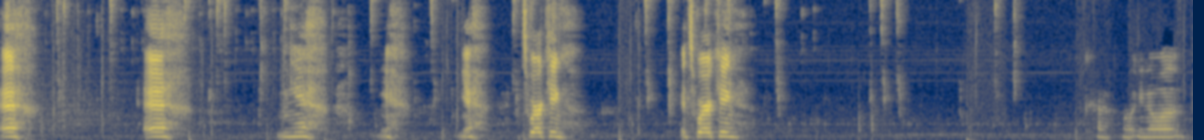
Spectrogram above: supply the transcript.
Eh. Eh. Yeah. Yeah. Yeah. It's working. It's working. Okay, well, you know what?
